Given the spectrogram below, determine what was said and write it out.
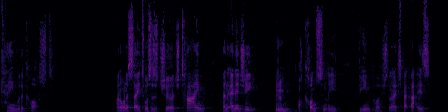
came with a cost. And I want to say to us as a church, time and energy are constantly being pushed. And I expect that is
